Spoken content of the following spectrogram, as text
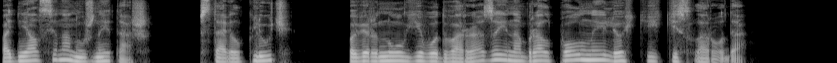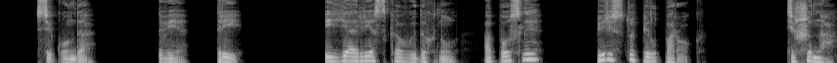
поднялся на нужный этаж. Вставил ключ, повернул его два раза и набрал полные легкие кислорода. Секунда, две, три. И я резко выдохнул, а после переступил порог. Тишина.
